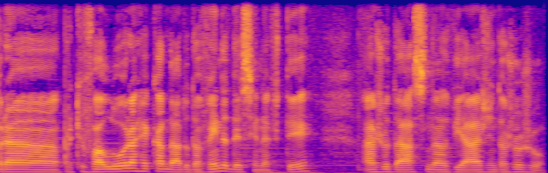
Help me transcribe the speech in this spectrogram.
para que o valor arrecadado da venda desse NFT ajudasse na viagem da JoJo.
